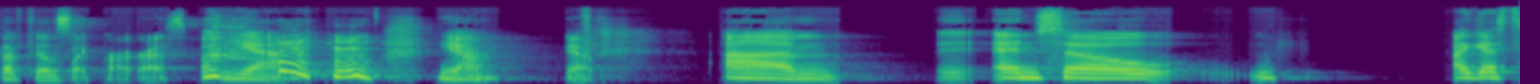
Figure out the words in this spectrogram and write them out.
that feels like progress. Yeah. yeah. Yeah. Um, and so I guess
